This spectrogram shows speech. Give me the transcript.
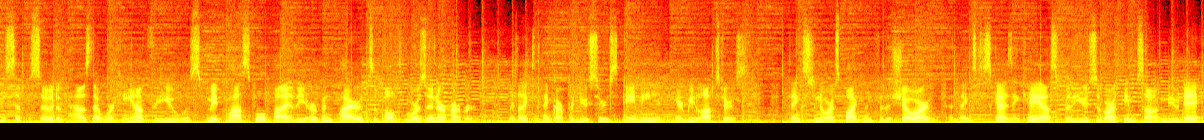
This episode of How's That Working Out For You was made possible by the Urban Pirates of Baltimore's Inner Harbor. We'd like to thank our producers, Amy and Here Be Lobsters. Thanks to Norris Blackman for the show art, and thanks to Skies and Chaos for the use of our theme song, New Day.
